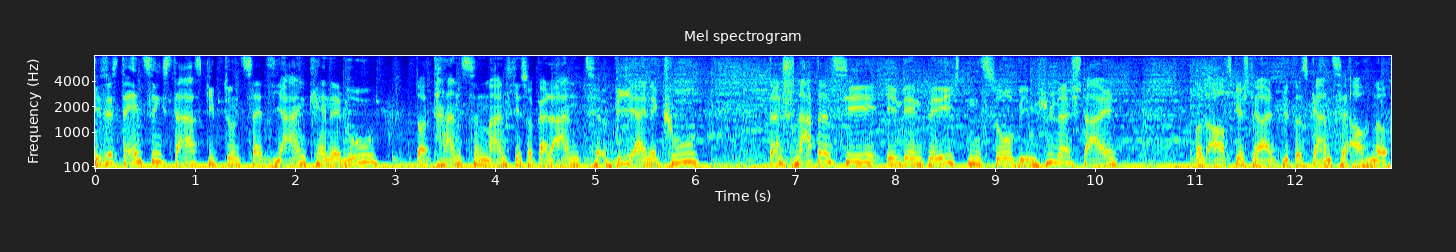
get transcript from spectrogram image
Dieses Dancing Stars gibt uns seit Jahren keine Ruhe. Dort tanzen manche so galant wie eine Kuh. Dann schnattern sie in den Berichten so wie im Hühnerstall. Und ausgestrahlt wird das Ganze auch noch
